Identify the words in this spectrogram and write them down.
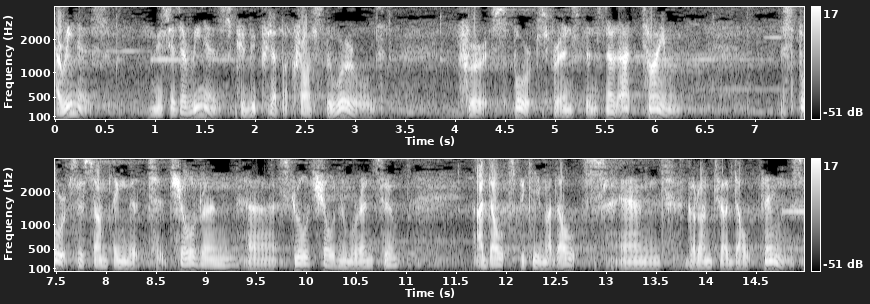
arenas. He says arenas could be put up across the world for sports, for instance. Now, at that time, Sports was something that children, uh, school children were into. Adults became adults and got onto adult things.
